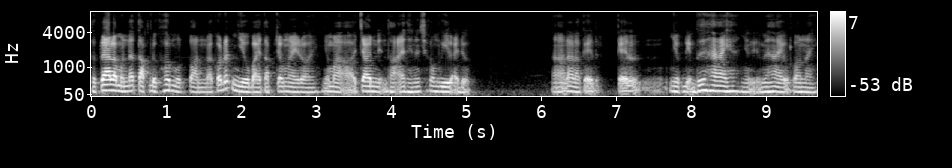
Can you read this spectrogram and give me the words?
thực ra là mình đã tập được hơn một tuần và có rất nhiều bài tập trong này rồi nhưng mà ở trên điện thoại thì nó sẽ không ghi lại được. Đó, đó là cái cái nhược điểm thứ hai nhược điểm thứ hai của con này.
